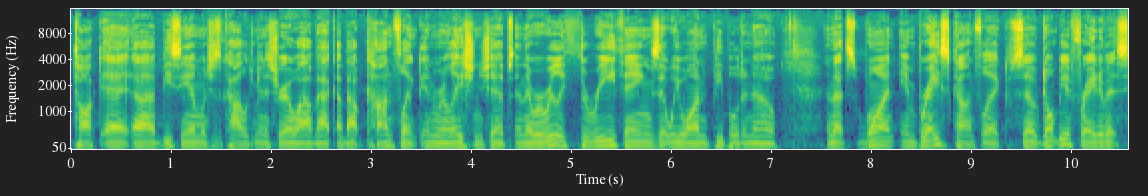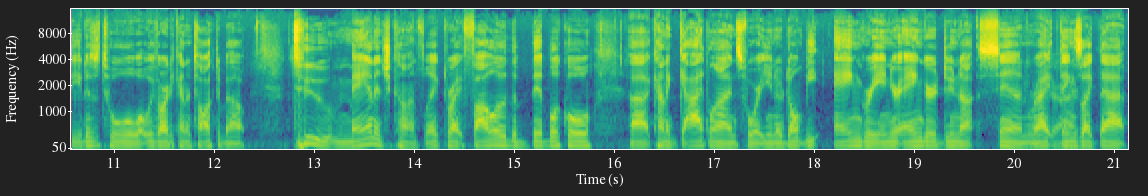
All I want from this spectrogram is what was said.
talked at uh, BCM, which is a college ministry, a while back about conflict in relationships, and there were really three things that we wanted people to know, and that's one, embrace conflict. So don't be afraid of it. See it as a tool. What we've already kind of talked about. Two, manage conflict. Right. Follow the biblical uh, kind of guidelines for it. You know, don't be angry. In your anger, do not sin. Right. Things like that.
